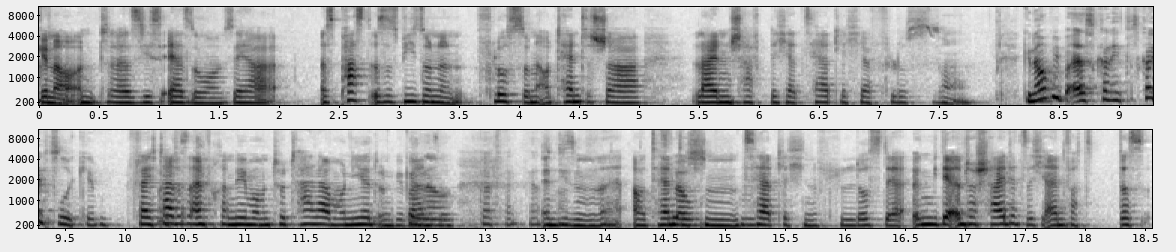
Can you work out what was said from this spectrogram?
Genau, und äh, sie ist eher so sehr, es passt, es ist wie so ein Fluss, so ein authentischer, leidenschaftlicher, zärtlicher Fluss. So. Genau wie bei, das kann ich, das kann ich zurückgeben. Vielleicht hat es einfach in dem Moment total harmoniert und wir waren Genau, so perfekt. in diesem authentischen, Flow. Mhm. zärtlichen Fluss, der irgendwie, der unterscheidet sich einfach. Das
